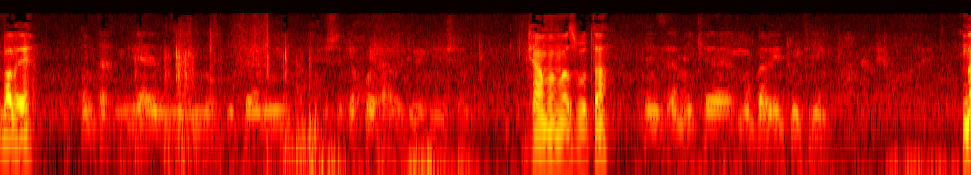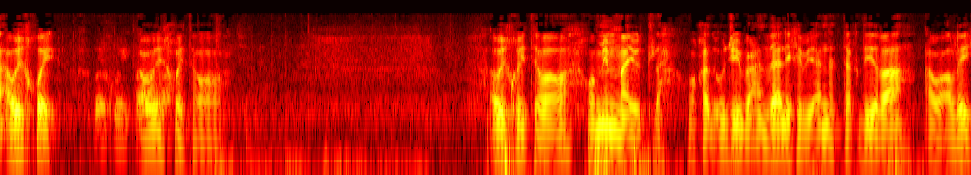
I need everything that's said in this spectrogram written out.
بله كاما مزبوطة لا أوي خوي أوي خوي تواوا أو خوي تواوا ومما يتلى وقد أجيب عن ذلك بأن التقدير أو عليه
